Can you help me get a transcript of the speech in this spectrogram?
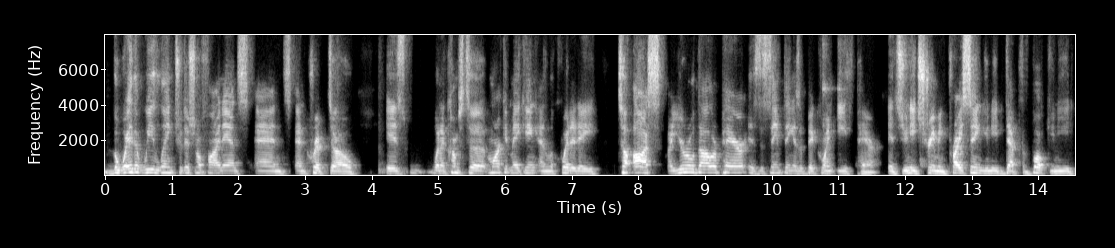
the way that we link traditional finance and and crypto is when it comes to market making and liquidity to us a euro dollar pair is the same thing as a bitcoin eth pair it's you need streaming pricing you need depth of book you need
